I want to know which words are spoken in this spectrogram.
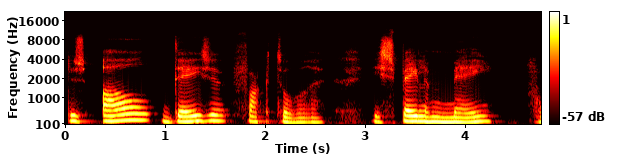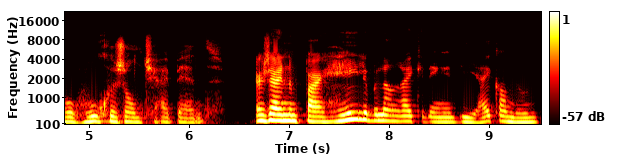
Dus al deze factoren die spelen mee voor hoe gezond jij bent. Er zijn een paar hele belangrijke dingen die jij kan doen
